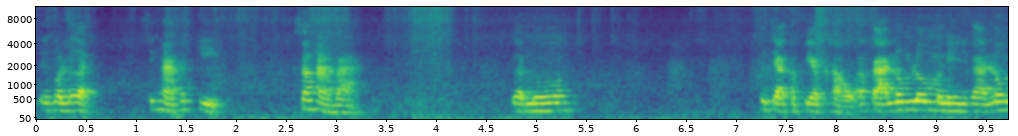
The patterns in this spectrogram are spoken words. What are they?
ซื้อคนเลือดสิบหาพันกีบเศร้าหาบาท เกิดมูคือจากกระเปียกเขาอาการลมลมๆมันนี่อาการลม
